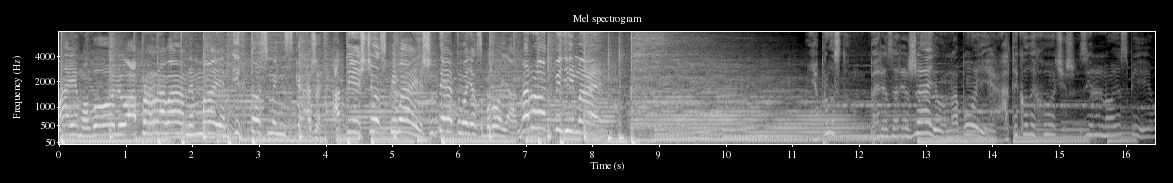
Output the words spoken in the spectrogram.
Маємо волю, а права не маємо. І хтось мені скаже, а ти що співаєш? Де твоя зброя? Народ підіймає. Я просто перезаряджаю набої, а ти коли хочеш зі мною співай.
